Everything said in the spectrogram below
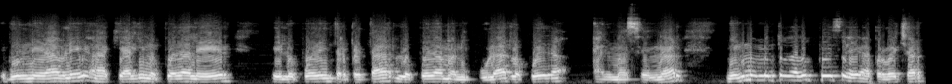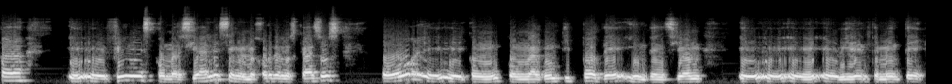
vulnerable a que alguien lo pueda leer, eh, lo pueda interpretar, lo pueda manipular, lo pueda almacenar. Y en un momento dado pues aprovechar para fines comerciales en el mejor de los casos o con, con, algún tipo de intención evidentemente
